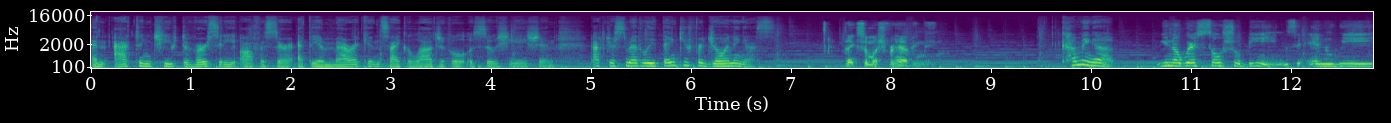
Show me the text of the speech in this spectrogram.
and Acting Chief Diversity Officer at the American Psychological Association. Dr. Smedley, thank you for joining us. Thanks so much for having me. Coming up, you know we're social beings and we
